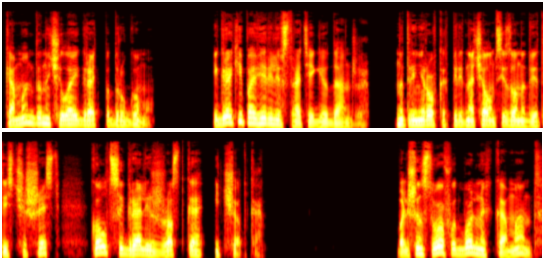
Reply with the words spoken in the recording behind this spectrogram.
команда начала играть по-другому. Игроки поверили в стратегию Данджи. На тренировках перед началом сезона 2006 Колт играли жестко и четко. Большинство футбольных команд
